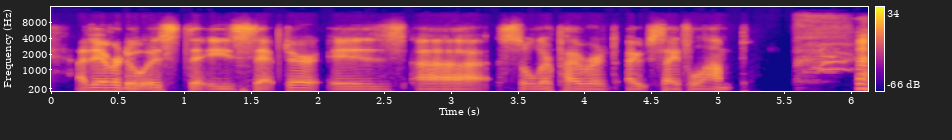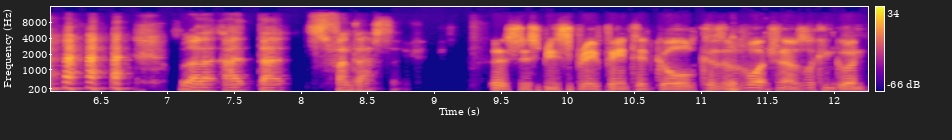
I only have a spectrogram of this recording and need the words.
I never noticed that his scepter is a solar powered outside lamp. well, that, that, that's fantastic. It's just been spray painted gold because I was watching, I was looking, going,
